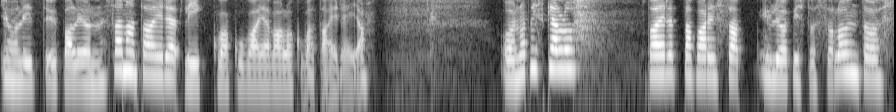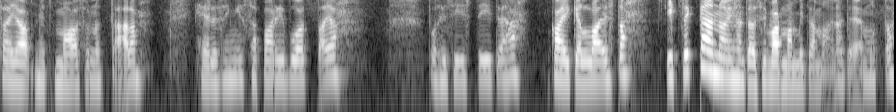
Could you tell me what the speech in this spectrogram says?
johon liittyy paljon sanataide, liikkuva kuva ja valokuvataide. Ja olen opiskellut taidetta parissa yliopistossa Lontoossa ja nyt mä oon asunut täällä Helsingissä pari vuotta ja tosi siistiä tehdä kaikenlaista. Itsekään en ole ihan täysin varma, mitä mä aina teen, mutta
